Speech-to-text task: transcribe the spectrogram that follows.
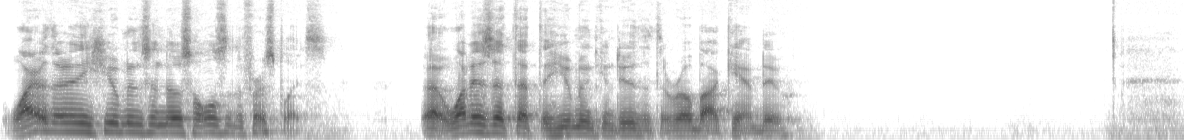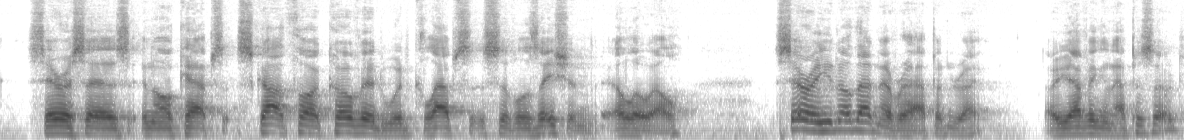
Why are there any humans in those holes in the first place? Uh, what is it that the human can do that the robot can't do? Sarah says, in all caps, Scott thought COVID would collapse civilization, lol. Sarah, you know that never happened, right? Are you having an episode?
